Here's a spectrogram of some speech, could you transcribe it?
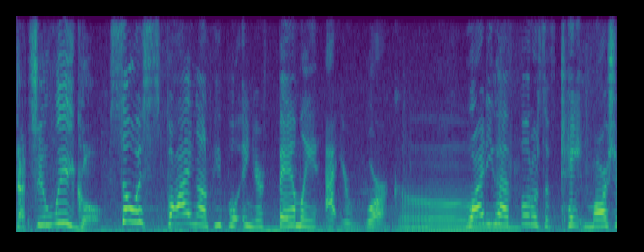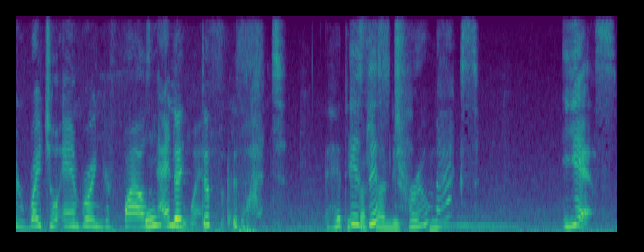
That's illegal. So is spying on people in your family and at your work. Why do you have photos of Kate Marsh and Rachel Amber in your files Oh, anyway? das ist... What? Hätte ich Is this true, Max? Yes,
